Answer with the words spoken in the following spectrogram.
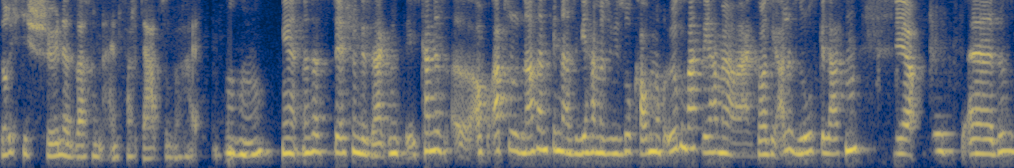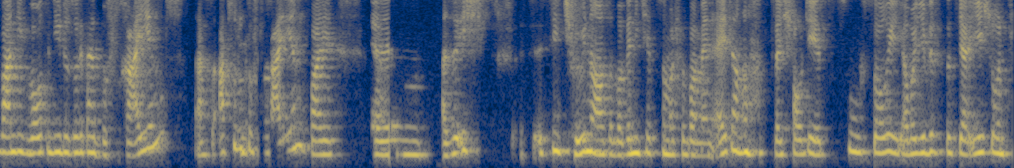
so richtig schöne Sachen einfach da zu behalten. Mhm. Ja, das hast du sehr schön gesagt. Und ich kann das äh, auch absolut nachempfinden. Also wir haben ja sowieso kaum noch irgendwas. Wir haben ja quasi alles losgelassen. Ja. Das, äh, das waren die Worte, die du so gesagt hast, befreiend. Das ist absolut mhm. befreiend, weil ja. ähm, also ich, es, es, sieht schön aus, aber wenn ich jetzt zum Beispiel bei meinen Eltern, vielleicht schaut ihr jetzt zu, sorry, aber ihr wisst das ja eh schon,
